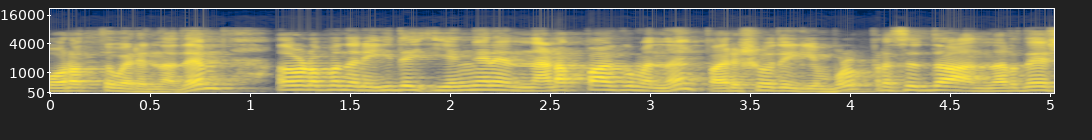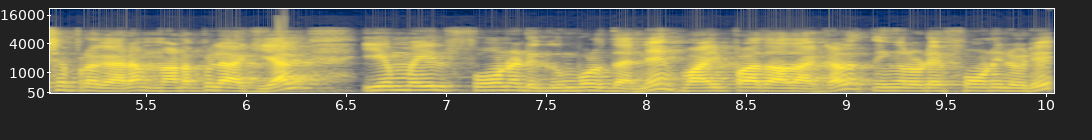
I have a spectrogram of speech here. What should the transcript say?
പുറത്തു വരുന്നത് അതോടൊപ്പം തന്നെ ഇത് എങ്ങനെ നടപ്പാക്കുമെന്ന് പരിശോധിക്കുമ്പോൾ പ്രസിദ്ധ നിർദ്ദേശപ്രകാരം നടപ്പിലാക്കിയാൽ ഇ എം ഐയിൽ ഫോൺ എടുക്കുമ്പോൾ തന്നെ വായ്പാദാതാക്കൾ നിങ്ങളുടെ ഫോണിൽ ഒരു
